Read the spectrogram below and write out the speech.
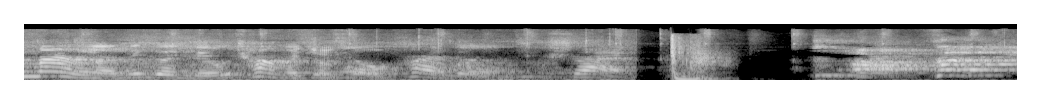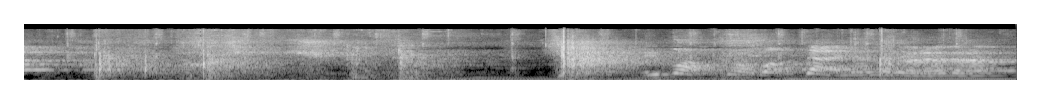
慢了，那个流畅的就没有快的帅。二三，没爆，不好棒，再来一下，再来，再来。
